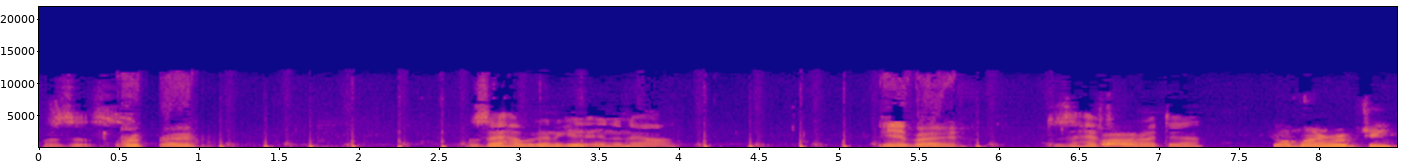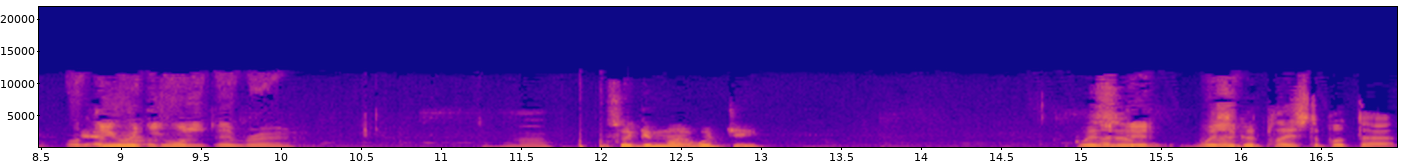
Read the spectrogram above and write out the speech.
What is this? Rip, bro. Is that how we're gonna get in and out? Yeah, bro. Does it have to go Uh, right there? You want my rope, G? What Yeah, do you my what do rope. you want then, bro? No. So give me my wood, G. Where's I a did. Where's a good place to put that?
